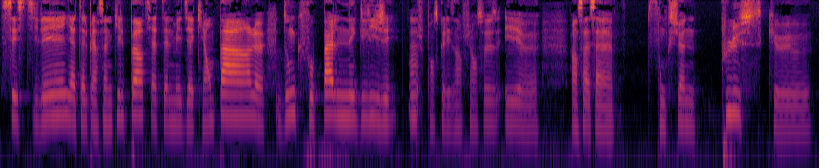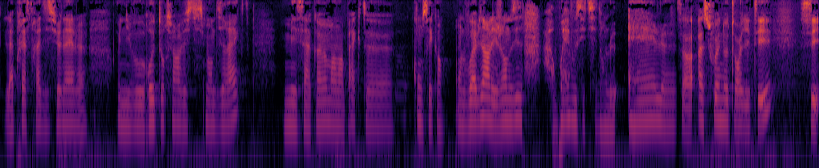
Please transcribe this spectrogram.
c'est stylé, il y a telle personne qui le porte, il y a tel média qui en parle. Donc, faut pas le négliger. Mm. Je pense que les influenceuses et, euh, enfin, ça, ça fonctionne plus que la presse traditionnelle au niveau retour sur investissement direct, mais ça a quand même un impact euh, conséquent. On le voit bien, les gens nous disent ah ouais vous étiez dans le L. Ça assoit une notoriété. C'est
